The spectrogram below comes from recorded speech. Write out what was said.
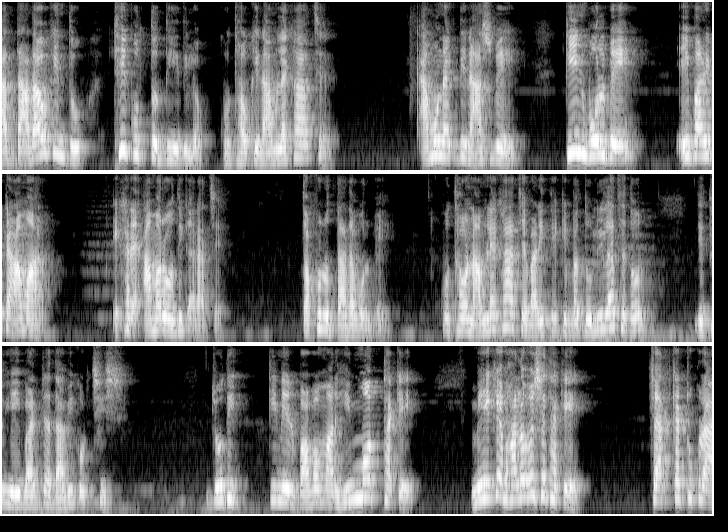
আর দাদাও কিন্তু ঠিক উত্তর দিয়ে দিল, কোথাও কি নাম লেখা আছে? এমন একদিন আসবে, টিন বলবে, এই বাড়িটা আমার, এখানে আমারও অধিকার আছে। তখন ওর দাদা বলবে, কোথাও নাম লেখা আছে বাড়িতে কিংবা দলিল আছে তোর, যে তুই এই বাড়িটা দাবি করছিস? যদি টিনের বাবা মার হিম্মত থাকে, মেয়েকে ভালোবেসে থাকে চাটকা টুকরা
